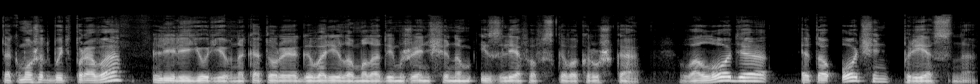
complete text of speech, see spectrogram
Так, может быть, права Лилия Юрьевна, которая говорила молодым женщинам из Лефовского кружка, «Володя — это очень пресно»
